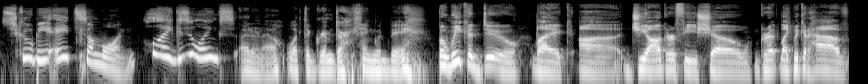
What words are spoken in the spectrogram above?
Scooby ate someone. Like zoinks. I don't know what the Grim Dark thing would be. But we could do like a geography show grip. Like we could have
